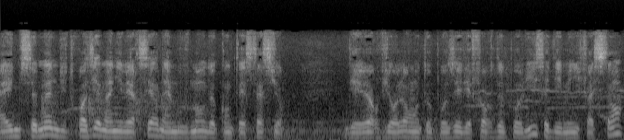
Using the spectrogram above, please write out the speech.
à une semaine du troisième anniversaire d'un mouvement de contestation. Des heurts violents ont opposé des forces de police et des manifestants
